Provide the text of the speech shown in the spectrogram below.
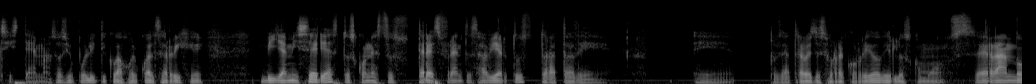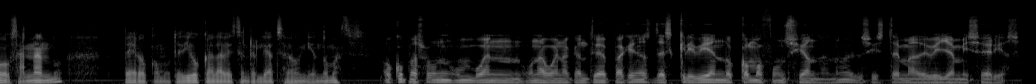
sistema sociopolítico bajo el cual se rige Villa Miserias. Entonces con estos tres frentes abiertos trata de, eh, pues a través de su recorrido, de como cerrando o sanando, pero como te digo, cada vez en realidad se va hundiendo más ocupas un, buen, una buena cantidad de páginas describiendo cómo funciona el sistema de Villa Miserias,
